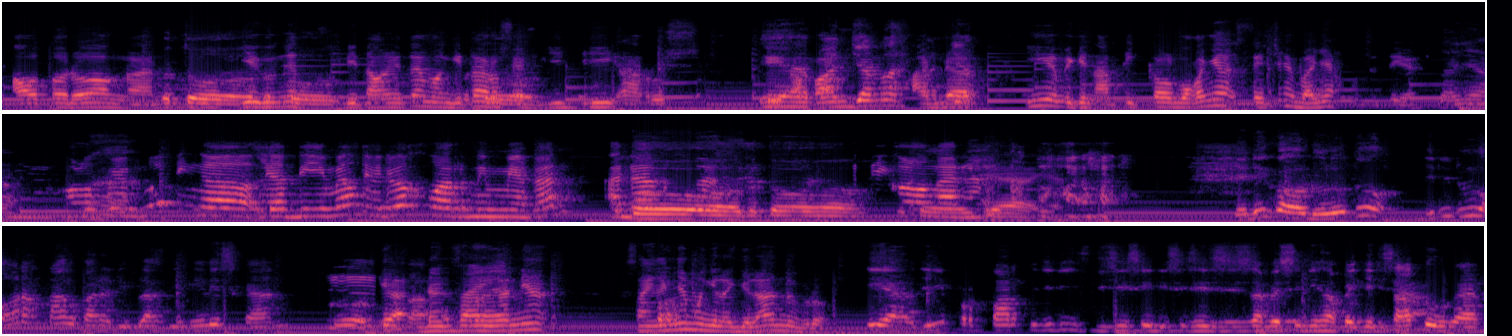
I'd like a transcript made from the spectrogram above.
auto doang kan. Betul, Iya gue inget di tahun itu emang kita harus Betul. FGD, harus Iya, apa, panjang lah, ada panjang. iya bikin artikel. Pokoknya stage-nya banyak waktu itu ya. Banyak. kalau kayak gue tinggal lihat di email tiba-tiba keluar nimnya kan ada Betul, betul. Tapi kalau nggak betul. ada- Iya iya. Jadi kalau dulu tuh, jadi dulu orang tahu karena di belas di milis kan. Lu Iya, dan saingannya saingannya menggila-gilaan tuh, Bro. Iya, jadi per part jadi di sisi di sisi, di sisi sampai sini sampai jadi satu kan.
